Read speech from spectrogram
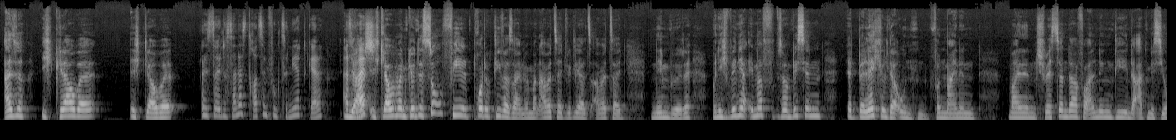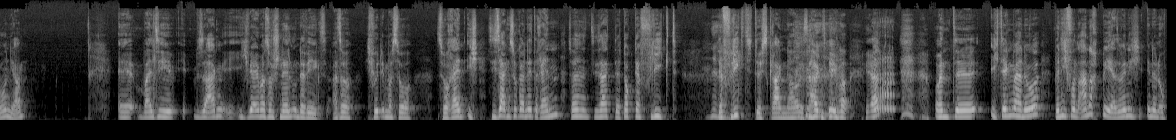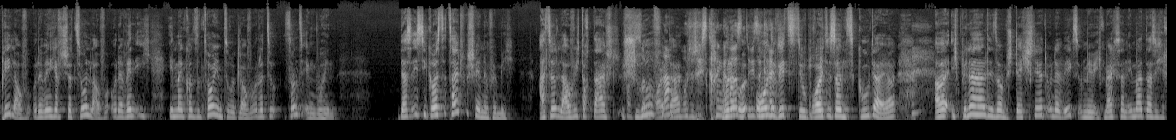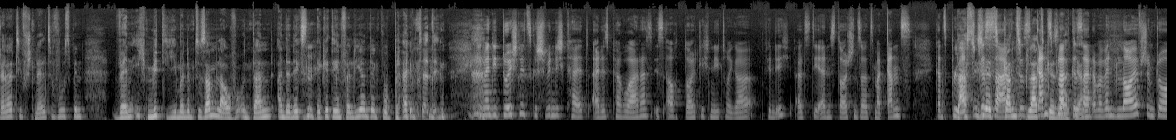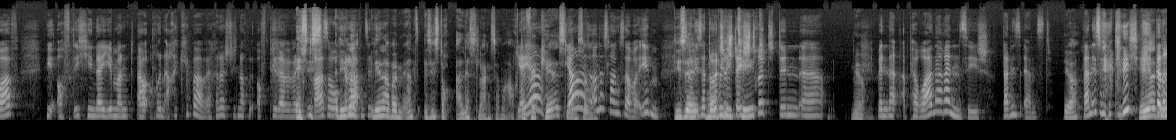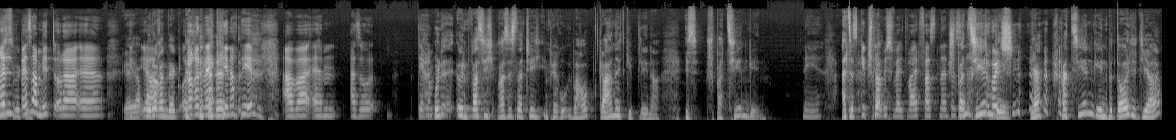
Also ich glaube, ich glaube, Und es ist so interessant, dass es trotzdem funktioniert, gell? Also ja, weißt, ich glaube, man könnte so viel produktiver sein, wenn man Arbeitszeit wirklich als Arbeitszeit nehmen würde. Und ich bin ja immer so ein bisschen belächelt da unten von meinen, meinen Schwestern da, vor allen Dingen die in der Admission, ja. Äh, weil sie sagen, ich wäre immer so schnell unterwegs. Also ich würde immer so, so rennen. Ich, sie sagen sogar nicht rennen, sondern sie sagt, der Doktor fliegt. Der fliegt durchs Krankenhaus, sagen sie immer. Ja? Und äh, ich denke mir nur, wenn ich von A nach B, also wenn ich in den OP laufe oder wenn ich auf die Station laufe oder wenn ich in mein Konsultorium zurücklaufe oder zu sonst irgendwo hin, das ist die größte Zeitverschwendung für mich. Also laufe ich doch da, so schlurfe Roller, da. Ohne, ohne. Witz, du bräuchtest so einen Scooter, ja. Aber ich bin dann halt in so einem Stechschnitt unterwegs und ich merke es dann immer, dass ich relativ schnell zu Fuß bin, wenn ich mit jemandem zusammenlaufe und dann an der nächsten Ecke den verliere und denke, wo bleibt er denn? Ich meine, die Durchschnittsgeschwindigkeit eines Peruaners ist auch deutlich niedriger, finde ich, als die eines Deutschen. So jetzt mal ganz, ganz platt Das ist gesagt. jetzt ganz Das ist platt ganz gesagt, platt ja. gesagt. Aber wenn du läufst im Dorf, wie oft ich hinter jemand, auch in Arequipa, erinnerst du dich noch, wie oft wir da, wenn wir Es die ist, Straße Lena, hochgelaufen sind? Lena, aber im Ernst, es ist doch alles langsamer. Auch ja, der ja. Verkehr ist ja, langsamer. ist alles langsamer, eben. Diese so dieser deutsche Mobilität- Stechschritt, den, äh, ja. wenn Peruaner rennen siehst, dann ist ernst. ja. Dann ist wirklich, Ja, ja, dann dann ist rennen besser mit oder, äh, Ja, ja, oder renn weg. Oder renn weg, je nachdem. Aber ähm, also der Und, und was, ich, was es natürlich in Peru überhaupt gar nicht gibt, Lena, ist spazieren gehen. Nee, Also, das gibt glaube ich weltweit fast nicht. Das Spazieren Deutschen. gehen. Ja, spazieren gehen bedeutet ja,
